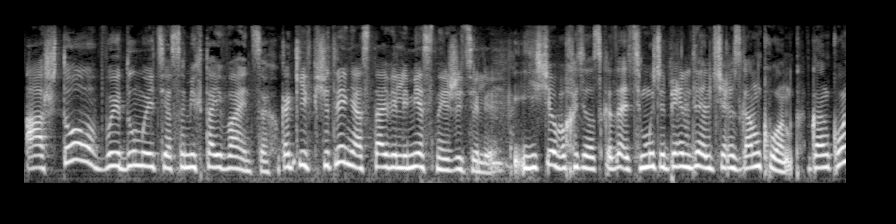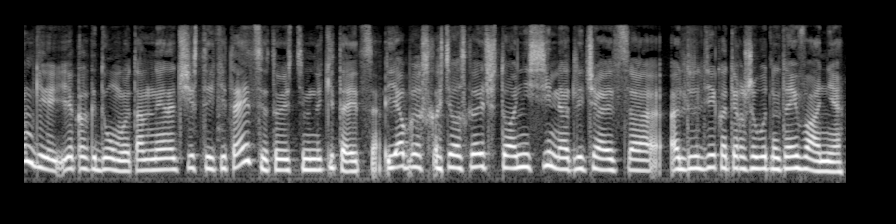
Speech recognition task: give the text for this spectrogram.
А что вы думаете о самих тайваньцах? Какие впечатления оставили местные жители? Еще бы хотела сказать, мы же перелетели через Гонконг. В Гонконге, я как думаю, там, наверное, чистые китайцы, то есть именно китайцы. Я бы хотела сказать, что они сильно отличаются от людей, которые живут на Тайване.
